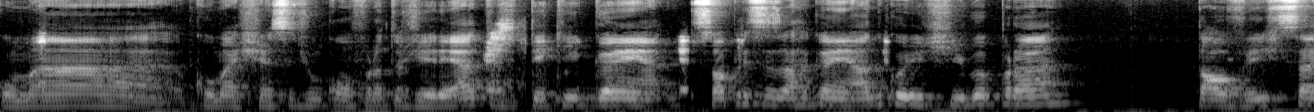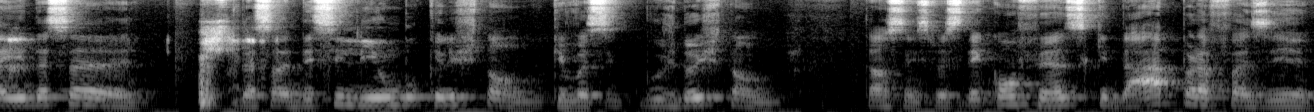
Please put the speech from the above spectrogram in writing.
com uma, com uma chance de um confronto direto, de ter que ganhar, só precisar ganhar do Curitiba para talvez sair dessa, dessa, desse limbo que eles estão, que você, os dois estão. Então, assim, se você tem confiança que dá para fazer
